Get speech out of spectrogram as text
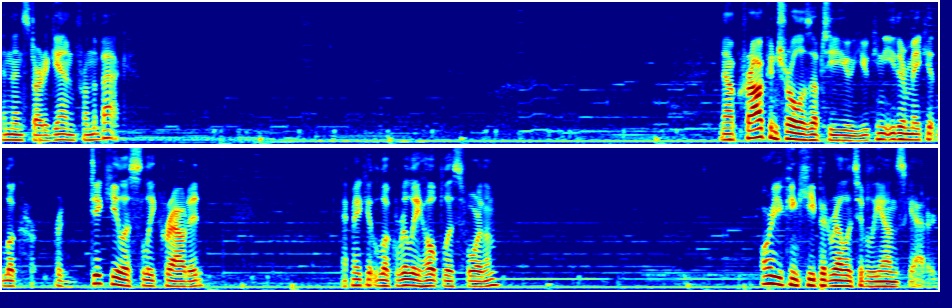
And then start again from the back. Now, crowd control is up to you. You can either make it look ridiculously crowded and make it look really hopeless for them, or you can keep it relatively unscattered.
